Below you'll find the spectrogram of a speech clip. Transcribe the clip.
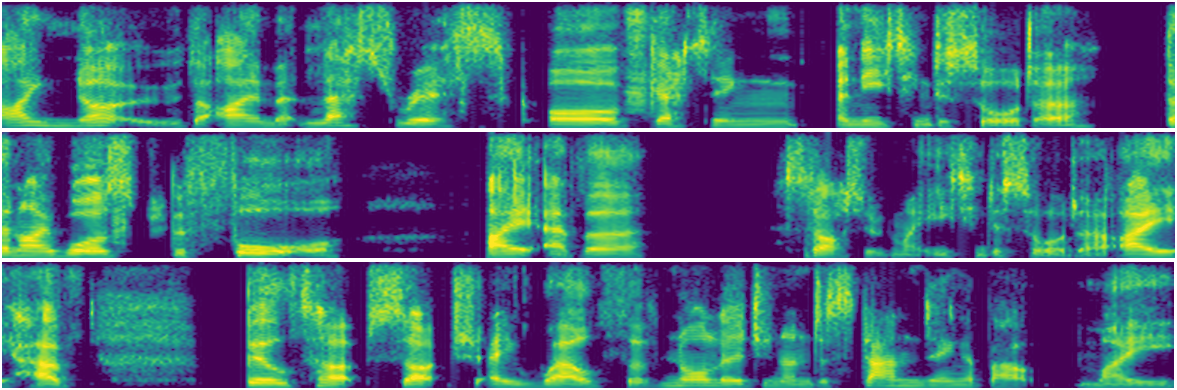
I know that I'm at less risk of getting an eating disorder than I was before I ever started with my eating disorder. I have built up such a wealth of knowledge and understanding about my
